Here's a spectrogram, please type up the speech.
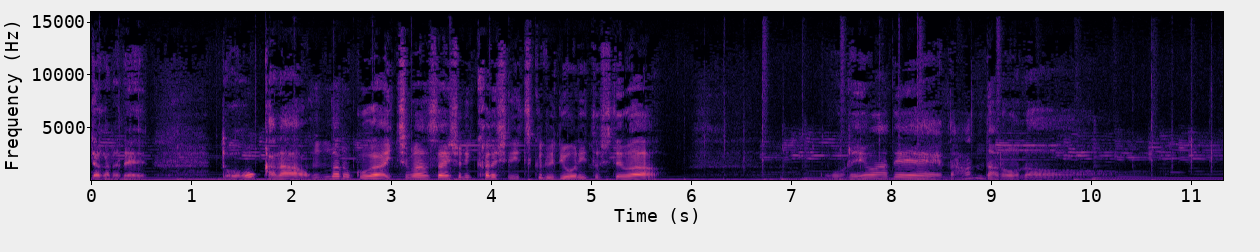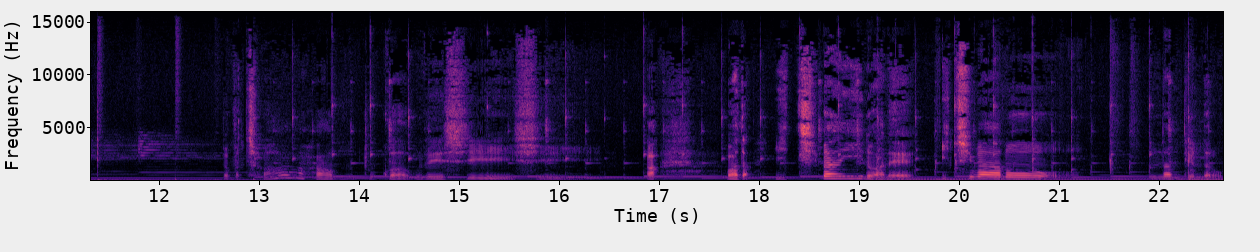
だからねどうかな。女の子が一番最初に彼氏に作る料理としてはこれはね、なんだろうな。やっぱチャーハンとか嬉しいし、あ、また、一番いいのはね、一番あの、なんて言うんだろ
